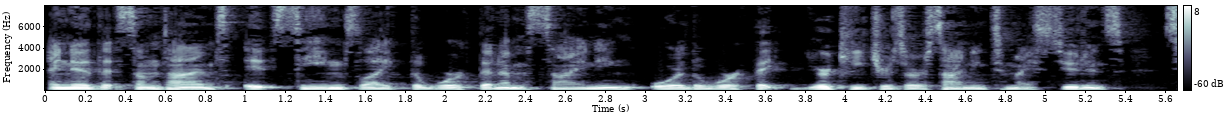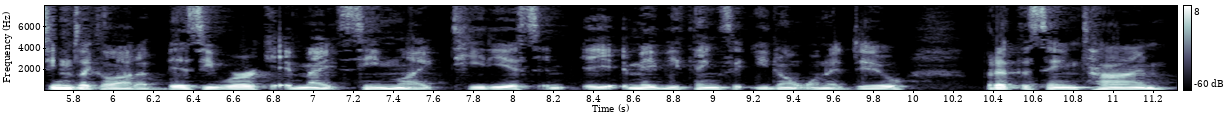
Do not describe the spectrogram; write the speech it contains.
I know that sometimes it seems like the work that I'm assigning or the work that your teachers are assigning to my students seems like a lot of busy work. It might seem like tedious. It, it may be things that you don't want to do. But at the same time,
